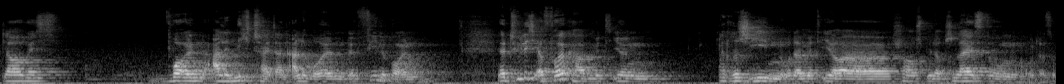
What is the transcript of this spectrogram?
glaube ich, wollen alle nicht scheitern. Alle wollen, äh, viele wollen natürlich Erfolg haben mit ihren Regien oder mit ihrer schauspielerischen Leistung oder so.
